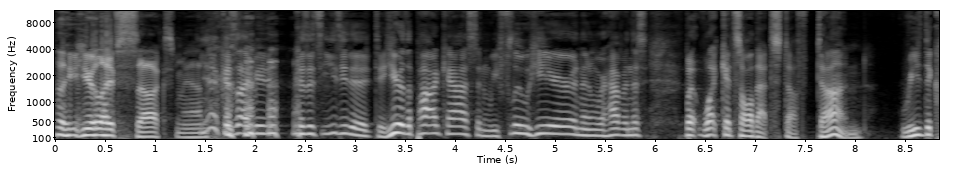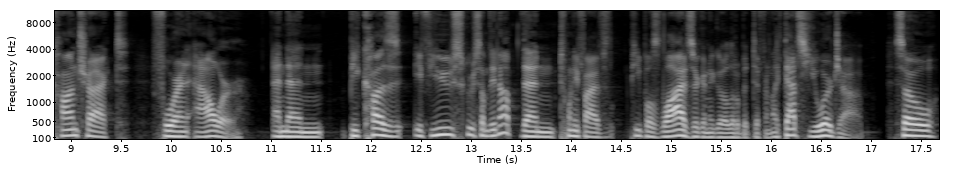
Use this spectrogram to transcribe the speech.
like your life sucks, man. yeah, because I mean, because it's easy to to hear the podcast and we flew here and then we're having this, but what gets all that stuff done? Read the contract for an hour and then because if you screw something up, then 25 people's lives are going to go a little bit different. Like that's your job. So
